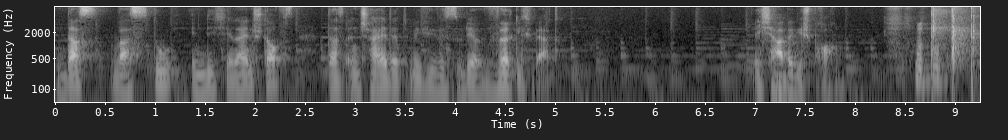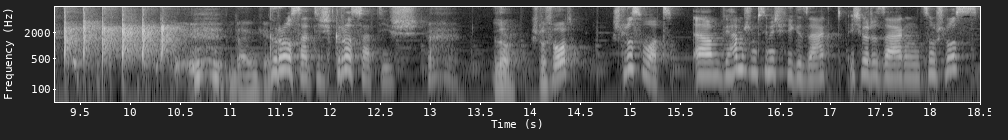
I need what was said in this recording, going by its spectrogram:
Und das, was du in dich hineinstopfst, das entscheidet, wie viel bist du dir wirklich wert. Ich habe gesprochen. Danke. Großartig, großartig. So, Schlusswort? Schlusswort. Ähm, wir haben schon ziemlich viel gesagt. Ich würde sagen, zum Schluss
